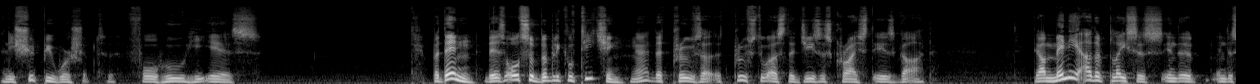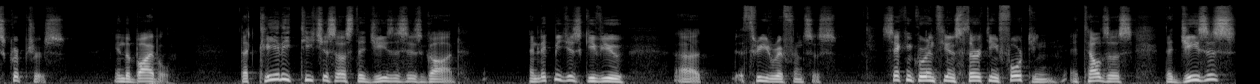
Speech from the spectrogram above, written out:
And he should be worshipped for who he is. But then there's also biblical teaching yeah, that proves, uh, proves to us that Jesus Christ is God. There are many other places in the, in the scriptures, in the Bible, that clearly teaches us that Jesus is God. And let me just give you uh, three references. 2 Corinthians 13 14, it tells us that Jesus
